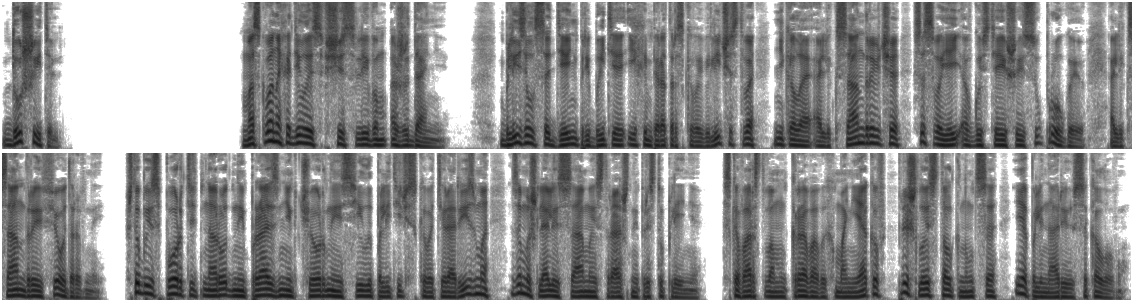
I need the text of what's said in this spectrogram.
Душитель. Москва находилась в счастливом ожидании. Близился день прибытия их императорского величества Николая Александровича со своей августейшей супругою Александрой Федоровной. Чтобы испортить народный праздник, черные силы политического терроризма замышляли самые страшные преступления. С коварством кровавых маньяков пришлось столкнуться и Аполлинарию Соколову.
